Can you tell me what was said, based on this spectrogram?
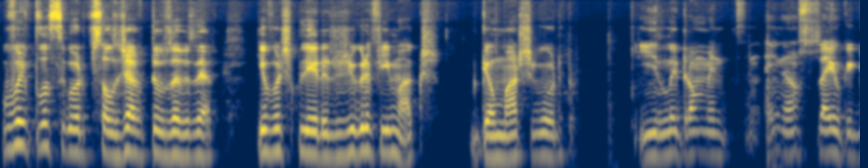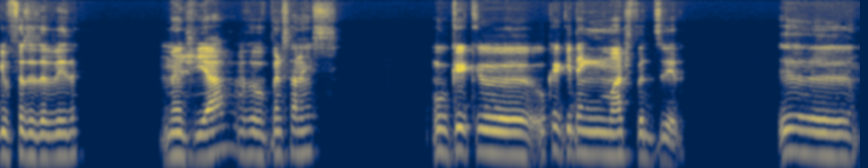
Vou ir pelo seguro, pessoal, já estou-vos a avisar. Eu vou escolher a Geografia e Max, porque é o mais seguro. E literalmente ainda não sei o que é que eu vou fazer da vida. Mas já, vou pensar nisso. O que é que, o que, é que eu tenho mais para dizer? Uh,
